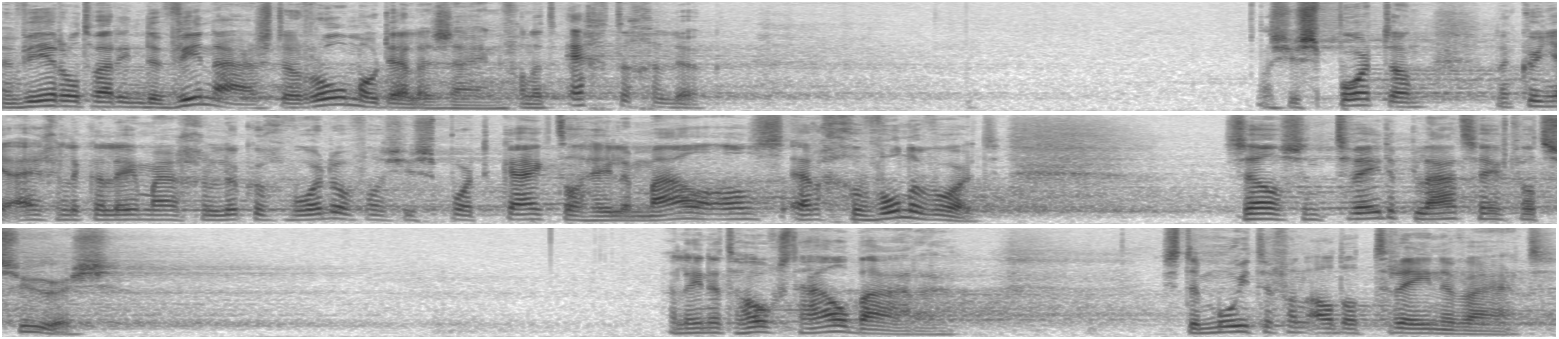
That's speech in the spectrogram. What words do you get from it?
Een wereld waarin de winnaars de rolmodellen zijn van het echte geluk. Als je sport, dan, dan kun je eigenlijk alleen maar gelukkig worden. Of als je sport kijkt, al helemaal als er gewonnen wordt. Zelfs een tweede plaats heeft wat zuurs. Alleen het hoogst haalbare is de moeite van al dat trainen waard.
